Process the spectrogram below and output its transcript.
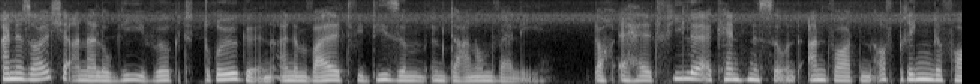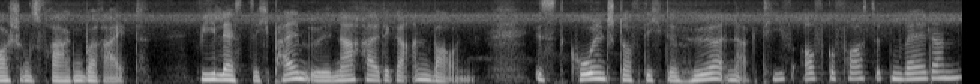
Eine solche Analogie wirkt dröge in einem Wald wie diesem im Danum Valley. Doch er hält viele Erkenntnisse und Antworten auf dringende Forschungsfragen bereit. Wie lässt sich Palmöl nachhaltiger anbauen? Ist Kohlenstoffdichte höher in aktiv aufgeforsteten Wäldern?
